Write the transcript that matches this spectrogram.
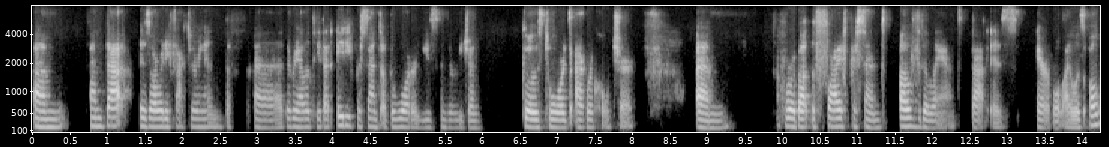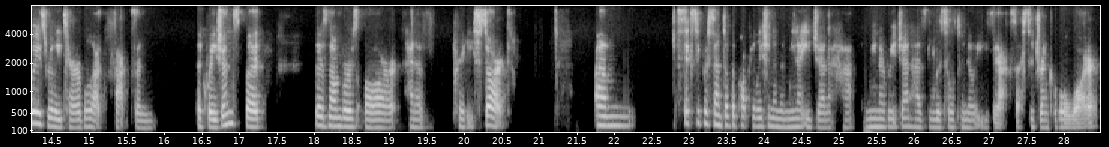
Um, and that is already factoring in the, uh, the reality that 80% of the water used in the region goes towards agriculture um, for about the 5% of the land that is arable. I was always really terrible at facts and equations, but those numbers are kind of pretty stark. Um, 60% of the population in the MENA region, MENA region has little to no easy access to drinkable water.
